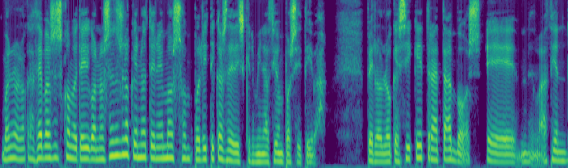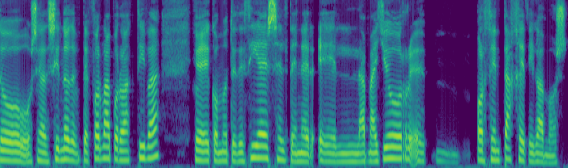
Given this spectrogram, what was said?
bueno, lo que hacemos es, como te digo, nosotros lo que no tenemos son políticas de discriminación positiva, pero lo que sí que tratamos eh, haciendo, o sea, siendo de, forma proactiva, eh, como te decía, es el tener la mayor eh, porcentaje, digamos,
